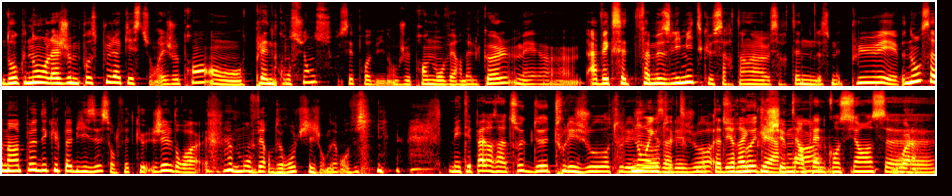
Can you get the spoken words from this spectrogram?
Donc non, là, je me pose plus la question et je prends en pleine conscience ces produits. Donc je vais prendre mon verre d'alcool, mais euh, avec cette fameuse limite que certains, certaines ne se mettent plus. Et non, ça m'a un peu déculpabilisé sur le fait que j'ai le droit à mon verre de rouge si j'en ai envie. Mais t'es pas dans un truc de tous les jours, tous les Non, jours, exact. tous les jours. T'as Tu des règles modères, chez t'es en moi. pleine conscience. Voilà.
